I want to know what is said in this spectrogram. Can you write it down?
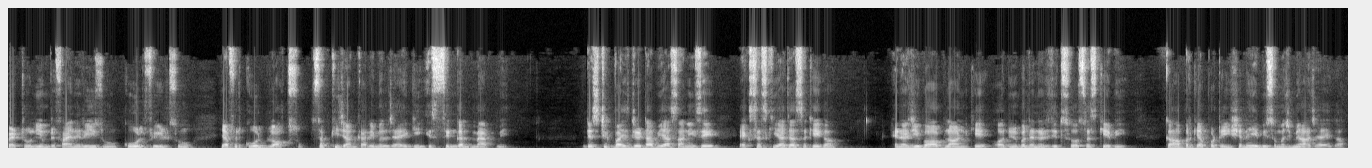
पेट्रोलियम रिफाइनरीज हों कोल फील्ड्स हों, या फिर कोल ब्लॉक्स हों, सबकी जानकारी मिल जाएगी इस सिंगल मैप में। डिस्ट्रिक्ट वाइज डेटा भी आसानी से एक्सेस किया जा सकेगा। एनर्जी पावर प्लांट के और रिन्यूबल एनर्जी रिसोर्सेज के भी। कहाँ पर क्या पोटेंशियल है, ये भी समझ में आ जाएगा।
